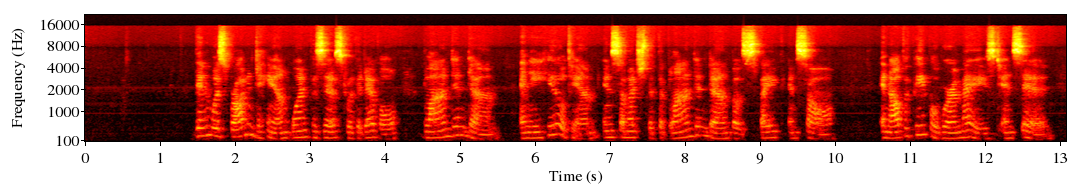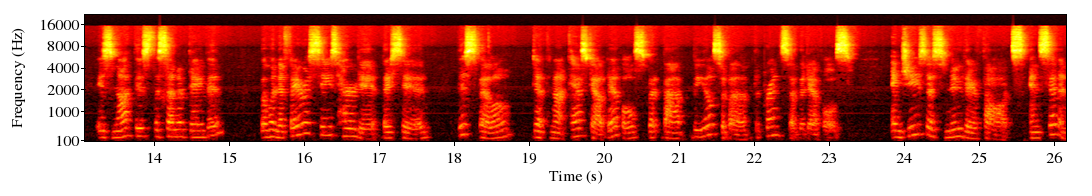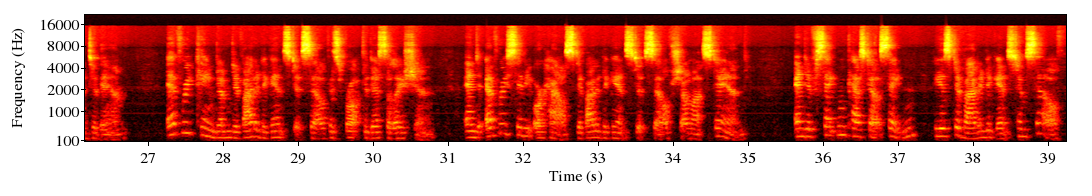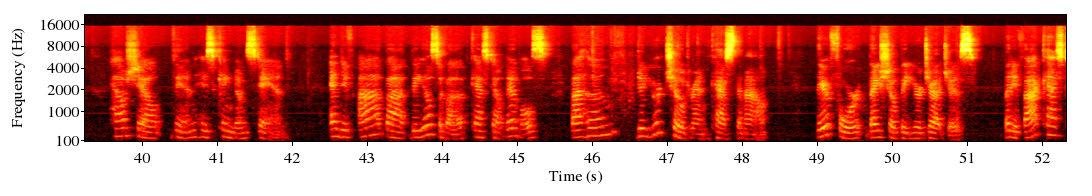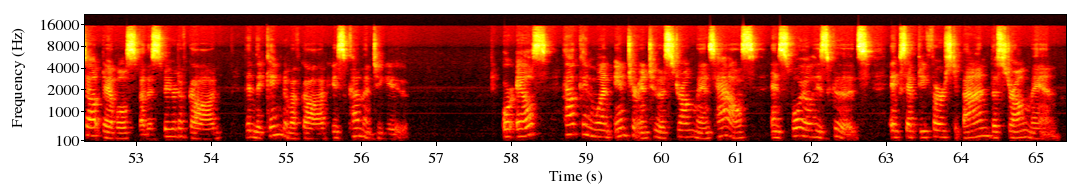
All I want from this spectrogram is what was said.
Then was brought unto him one possessed with a devil, blind and dumb and he healed him, insomuch that the blind and dumb both spake and saw. And all the people were amazed, and said, Is not this the son of David? But when the Pharisees heard it, they said, This fellow doth not cast out devils, but by Beelzebub, the prince of the devils. And Jesus knew their thoughts, and said unto them, Every kingdom divided against itself is brought to desolation, and every city or house divided against itself shall not stand. And if Satan cast out Satan, he is divided against himself. How shall then his kingdom stand? And if I by Beelzebub cast out devils, by whom do your children cast them out? Therefore they shall be your judges. But if I cast out devils by the Spirit of God, then the kingdom of God is come unto you. Or else, how can one enter into a strong man's house and spoil his goods, except he first bind the strong man?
